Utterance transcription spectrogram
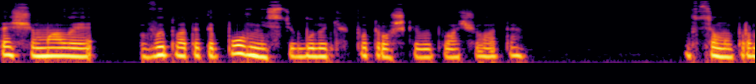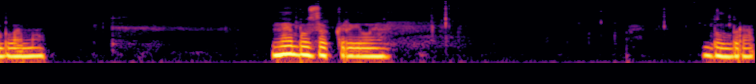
те, що мали виплатити повністю, будуть потрошки виплачувати. В цьому проблема. Небо закрили. Добре.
